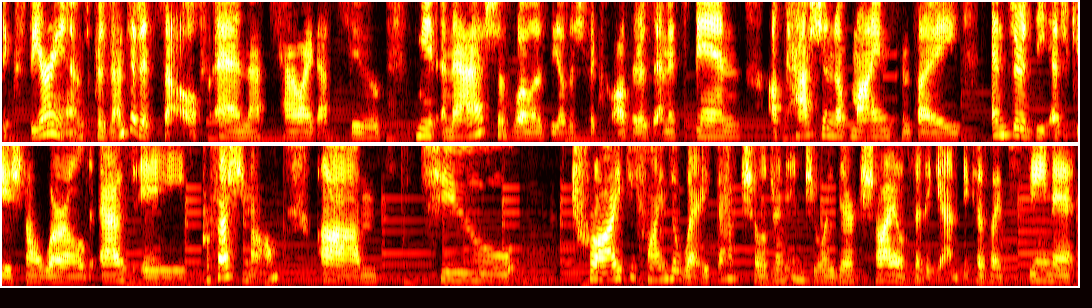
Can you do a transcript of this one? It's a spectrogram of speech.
experience presented itself and that's how i got to meet Anish as well as the other six authors and it's been a passion of mine since i entered the educational world as a professional um, to try to find a way to have children enjoy their childhood again because I've seen it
